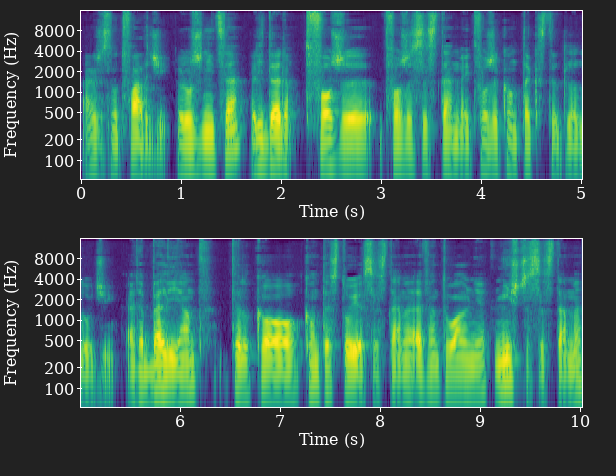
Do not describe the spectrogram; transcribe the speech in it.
tak? Że są twardzi. Różnice, lider tworzy, tworzy systemy i tworzy konteksty dla ludzi. Rebeliant tylko kontestuje systemy, ewentualnie niszczy systemy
